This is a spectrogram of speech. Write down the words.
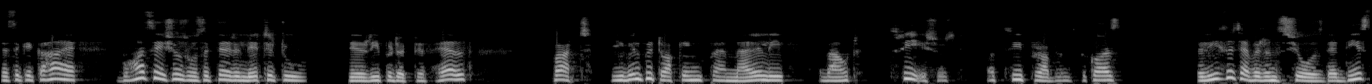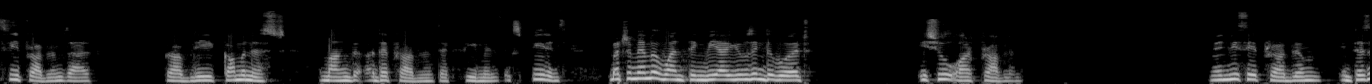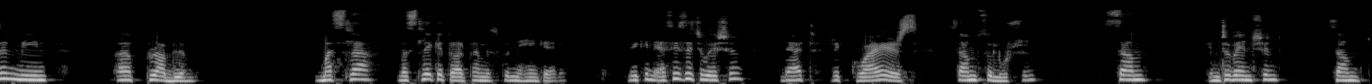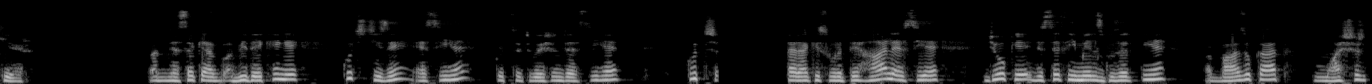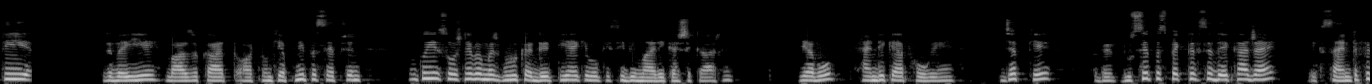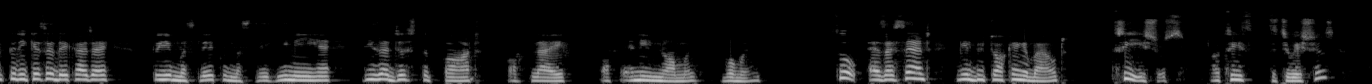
جیسے کہ کہا ہے بہت سے ایشوز ہو سکتے ہیں related to their reproductive health but we will be talking primarily about three issues or three problems because research evidence shows that these three problems are probably commonest among the other problems that females experience. But remember one thing, we are using the word issue or problem. When we see problem problem مسئلہ مسئلے کے طور پہ ہم اس کو نہیں کہہ رہے لیکن ایسی situation that requires some solution some some intervention care اور جیسا کہ آپ ابھی دیکھیں گے کچھ چیزیں ایسی ہیں کچھ سچویشن ایسی ہیں کچھ طرح کی صورت حال ایسی ہے جو کہ جس سے فیمیلز گزرتی ہیں اور بعض اوقات معاشرتی رویے بعض اوقات عورتوں کی اپنی پرسپشن ان کو یہ سوچنے پر مجبور کر دیتی ہے کہ وہ کسی بیماری کا شکار ہیں یا وہ ہینڈی کیپ ہو گئے ہیں جبکہ اگر دوسرے پرسپیکٹو سے دیکھا جائے ایک سائنٹیفک طریقے سے دیکھا جائے تو یہ مسئلے کوئی مسئلے ہی نہیں ہے these are just part of life of any normal woman so as I said be talking about three issues or three situation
